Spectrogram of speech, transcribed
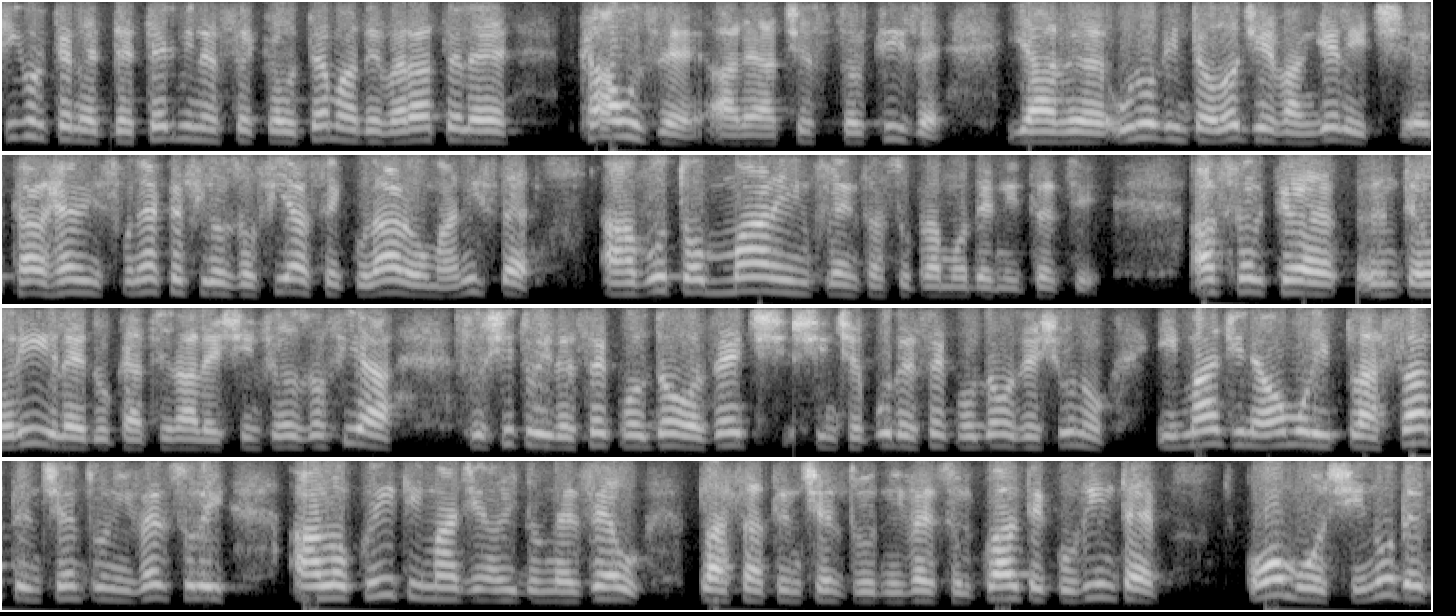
sigur că ne determină să căutăm adevăratele cauze ale acestor crize. Iar uh, unul din teologii evanghelici, uh, Carl Herring, spunea că filozofia seculară umanistă a avut o mare influență asupra modernității. Astfel că în teoriile educaționale și în filozofia sfârșitului de secol 20 și început de secol 21, imaginea omului plasat în centrul Universului a înlocuit imaginea lui Dumnezeu plasat în centrul Universului. Cu alte cuvinte, omul și nu de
